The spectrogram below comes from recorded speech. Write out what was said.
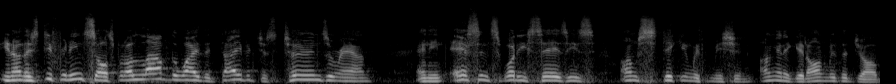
you know, there's different insults, but I love the way that David just turns around and, in essence, what he says is, I'm sticking with mission. I'm going to get on with the job.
